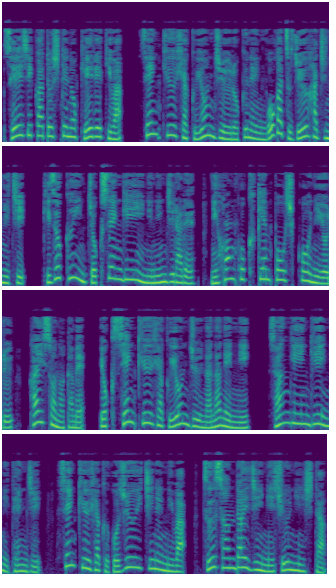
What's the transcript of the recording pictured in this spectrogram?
政治家としての経歴は、1946年5月18日、貴族院直選議員に任じられ、日本国憲法施行による改祖のため、翌1947年に参議院議員に転じ、1951年には通産大臣に就任した。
